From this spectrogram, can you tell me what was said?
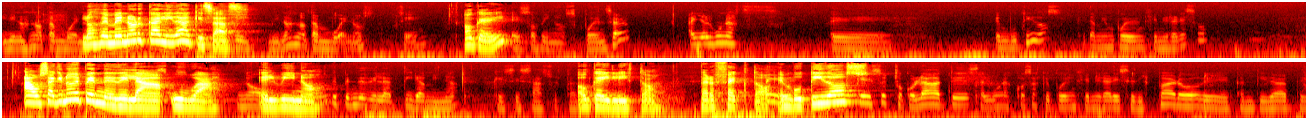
y vinos no tan buenos. Los de menor calidad, Sí, quizás. vinos no tan buenos, ¿sí? Ok. Esos vinos pueden ser. Hay algunas eh, embutidos que también pueden generar eso. Ah, o sea que no depende de la uva, No, el vino. no, depende de la tiramina, que es esa sustancia. Ok, listo. Perfecto. Pero Embutidos. Quesos, chocolates, algunas cosas que pueden generar ese disparo de cantidad de.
